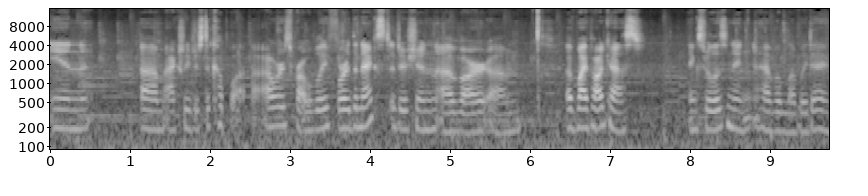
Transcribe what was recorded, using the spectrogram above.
in um, actually just a couple hours probably for the next edition of our um, of my podcast. Thanks for listening. Have a lovely day.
